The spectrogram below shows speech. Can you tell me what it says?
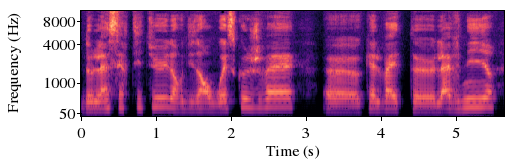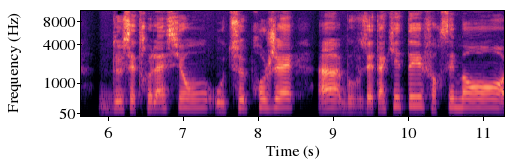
de l'incertitude en vous disant où est-ce que je vais, euh, quel va être euh, l'avenir de cette relation ou de ce projet. Hein, vous vous êtes inquiété forcément.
